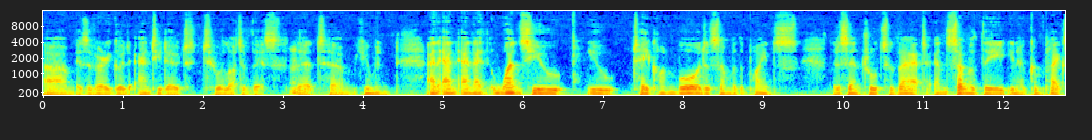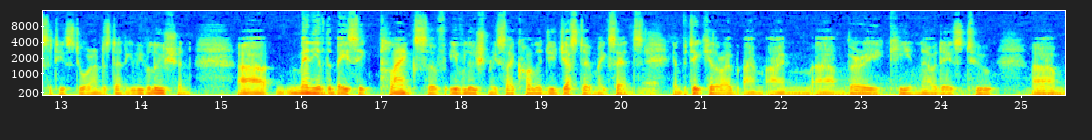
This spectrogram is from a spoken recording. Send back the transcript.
um, is a very good antidote to a lot of this. That um, human, and and and I, once you you take on board some of the points that are central to that, and some of the you know complexities to our understanding of evolution, uh, many of the basic planks of evolutionary psychology just don't make sense. Yeah. In particular, I, I'm I'm um, very keen nowadays to um,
